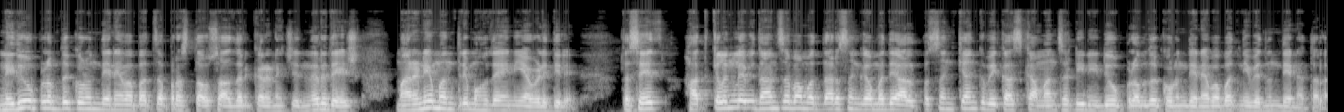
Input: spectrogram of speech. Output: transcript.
निधी उपलब्ध करून देण्याबाबतचा प्रस्ताव सादर करण्याचे निर्देश माननीय मंत्री महोदयांनी यावेळी दिले. तसेच हातकलंगले विधानसभा मतदारसंघामध्ये अल्पसंख्याक विकास कामांसाठी निधी उपलब्ध करून देण्याबाबत निवेदन देण्यात आलं.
